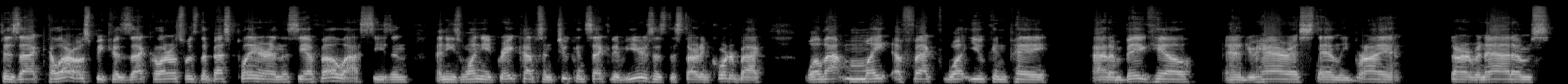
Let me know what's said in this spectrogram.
to Zach Collaros because Zach Collaros was the best player in the CFL last season and he's won you Grey Cups in two consecutive years as the starting quarterback. Well, that might affect what you can pay Adam Bighill, Andrew Harris, Stanley Bryant, Darvin Adams,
